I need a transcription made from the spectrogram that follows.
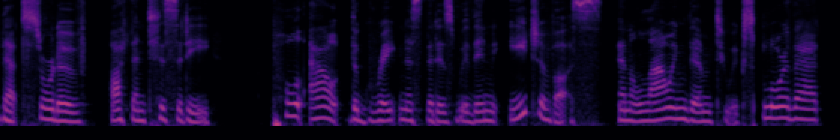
that sort of authenticity, pull out the greatness that is within each of us and allowing them to explore that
